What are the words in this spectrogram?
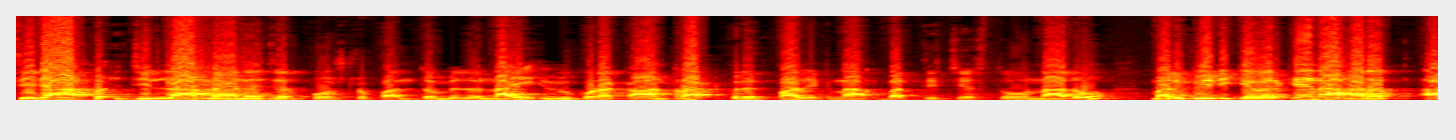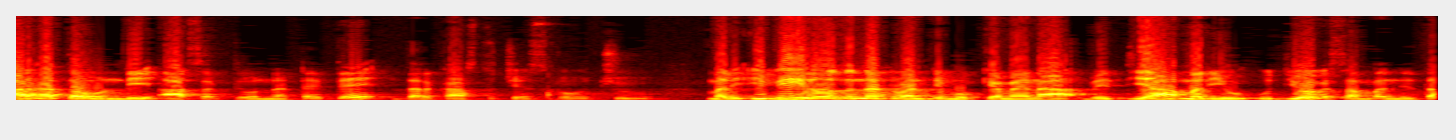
సిడాప్ జిల్లా మేనేజర్ పోస్టులు పంతొమ్మిది ఉన్నాయి. ఇవి కూడా కాంట్రాక్ట్ ప్రతిపాదికన భర్తీ చేస్తూ ఉన్నారు. మరి వీటికి ఎవరికైనా అర్హత అర్హత ఉండి ఆసక్తి ఉన్నట్టయితే దరఖాస్తు చేసుకోవచ్చు. మరి ఇవి ఈ రోజు ఉన్నటువంటి ముఖ్యమైన విద్య మరియు ఉద్యోగ సంబంధిత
